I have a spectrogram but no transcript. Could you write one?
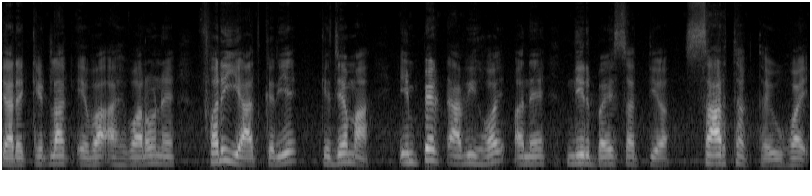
ત્યારે કેટલાક એવા અહેવાલોને ફરી યાદ કરીએ કે જેમાં ઇમ્પેક્ટ આવી હોય અને નિર્ભય સત્ય સાર્થક થયું હોય.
